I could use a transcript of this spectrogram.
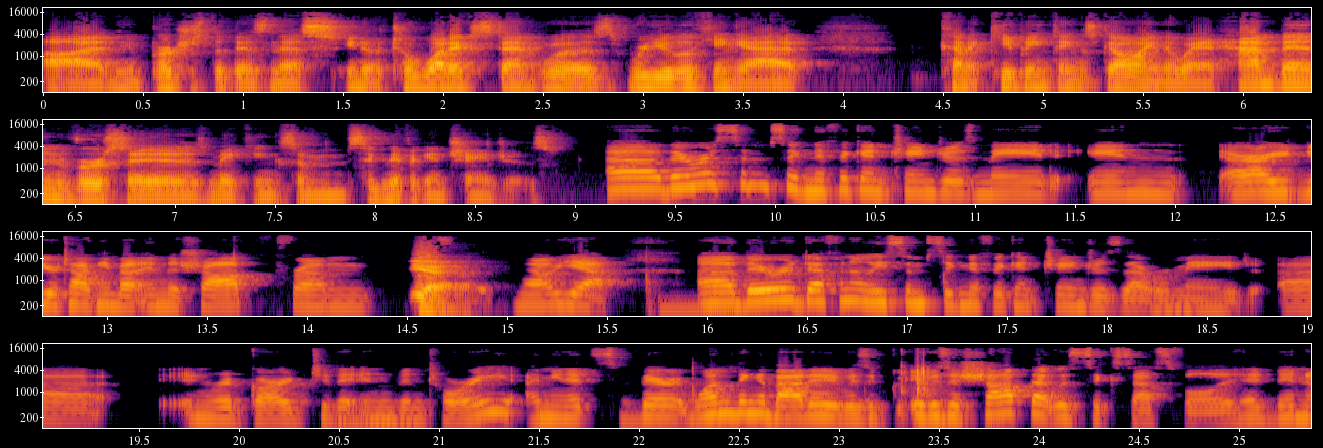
uh, you purchased the business. You know, to what extent was were you looking at kind of keeping things going the way it had been versus making some significant changes? Uh, there were some significant changes made in. Are you, you're talking about in the shop from? Yeah. Now, yeah, uh, there were definitely some significant changes that were made. Uh, in regard to the inventory. I mean, it's very one thing about it. It was it was a shop that was successful. It had been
